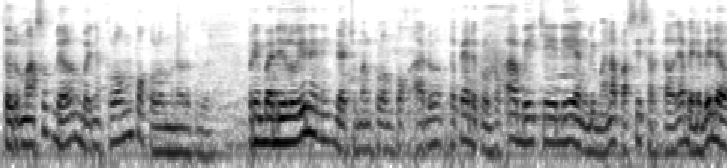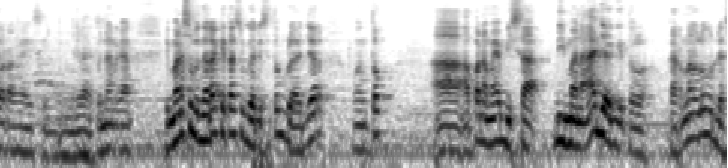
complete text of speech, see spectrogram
termasuk dalam banyak kelompok kalau menurut gue. Pribadi lu ini nih, gak cuman kelompok A doang, tapi ada kelompok A, B, C, D yang di mana pasti circle-nya beda-beda orangnya isinya. Jelas. Benar kan? Di mana sebenarnya kita juga di situ belajar untuk uh, apa namanya bisa di mana aja gitu loh. Karena lu udah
